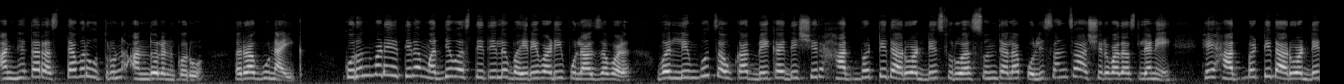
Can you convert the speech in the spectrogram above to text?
अन्यथा रस्त्यावर उतरून आंदोलन करू. रघु नाईक. कुरुंदवाड येथील मध्यवस्तीतील भैरेवाडी पुलाजवळ व लिंबू चौकात बेकायदेशीर हातभट्टी दारू अड्डे सुरू असून त्याला पोलिसांचा आशीर्वाद असल्याने हे हातभट्टी दारू अड्डे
